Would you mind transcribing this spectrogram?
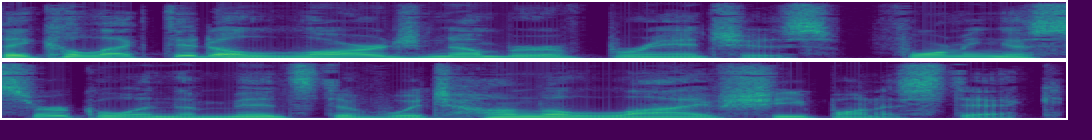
They collected a large number of branches, forming a circle in the midst of which hung a live sheep on a stick.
